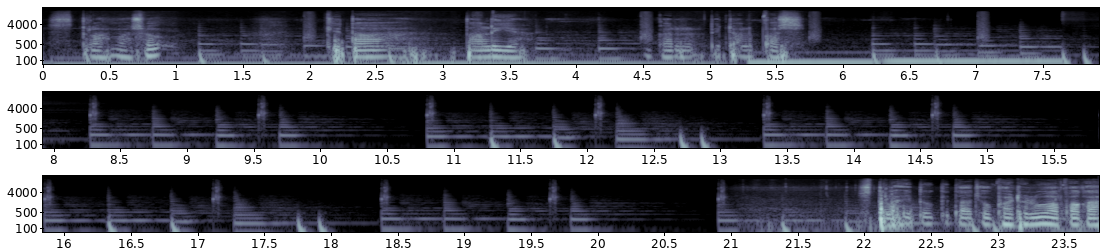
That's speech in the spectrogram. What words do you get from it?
Setelah masuk kita tali ya agar tidak lepas setelah itu kita coba dulu apakah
